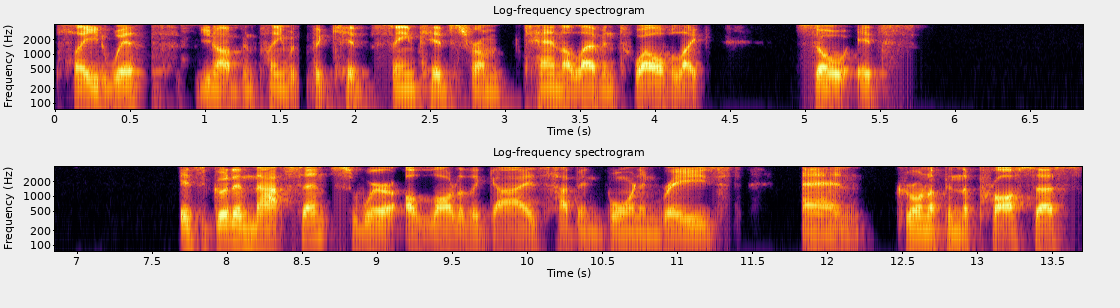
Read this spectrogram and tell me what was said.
played with you know i've been playing with the kids same kids from 10 11 12 like so it's it's good in that sense where a lot of the guys have been born and raised and grown up in the process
